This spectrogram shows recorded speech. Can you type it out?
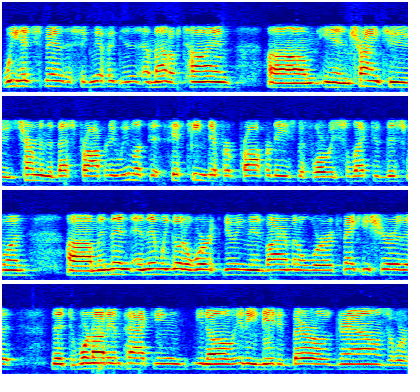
we had spent a significant amount of time um, in trying to determine the best property. We looked at 15 different properties before we selected this one, um, and then and then we go to work doing the environmental work, making sure that that we're not impacting, you know, any native burial grounds or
